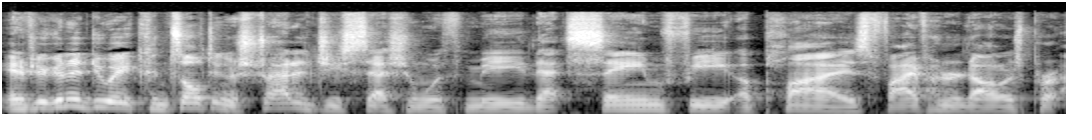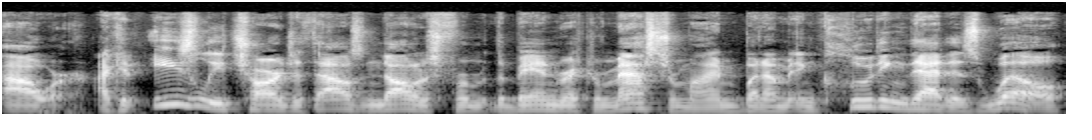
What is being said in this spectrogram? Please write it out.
And if you're going to do a consulting or strategy session with me, that same fee applies $500 per hour. I could easily charge $1,000 for the Band Director Mastermind, but I'm including that as well.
